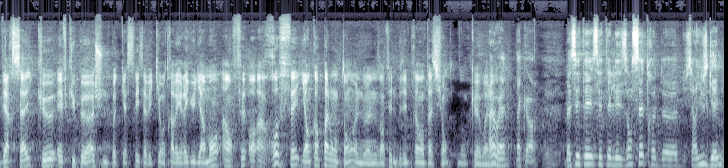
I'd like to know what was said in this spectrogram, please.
Versailles que FQPH, une podcastrice avec qui on travaille régulièrement, a, en fait, a refait il y a encore pas longtemps. Elle nous- en fait une petite présentation. Donc euh, voilà. Ah ouais, d'accord. Bah, c'était, c'était les ancêtres de- du Serious Game.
